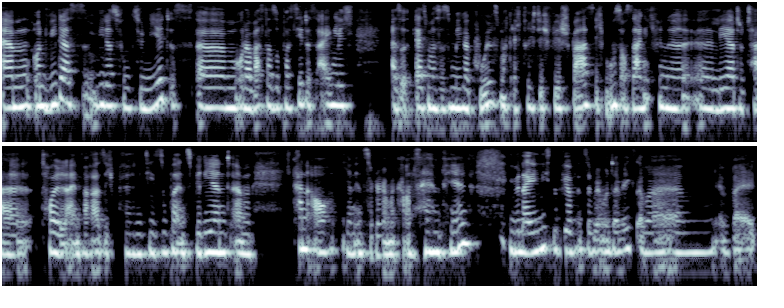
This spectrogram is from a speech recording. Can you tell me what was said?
Ähm, und wie das, wie das funktioniert ist ähm, oder was da so passiert, ist eigentlich also erstmal ist es mega cool, es macht echt richtig viel Spaß. Ich muss auch sagen, ich finde äh, Lea total toll einfach. Also ich finde die super inspirierend. Ähm, ich kann auch ihren Instagram-Account sehr empfehlen. Ich bin eigentlich nicht so viel auf Instagram unterwegs, aber ähm, bei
